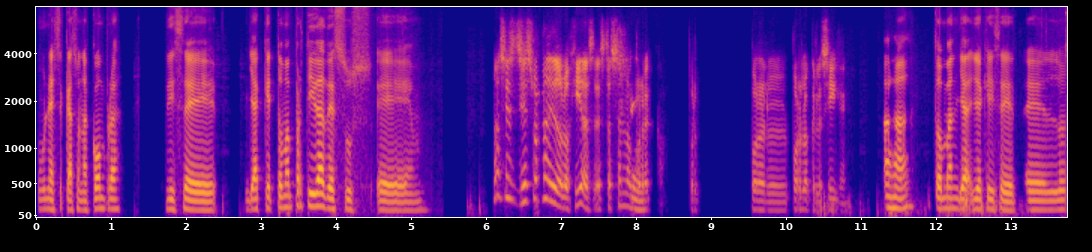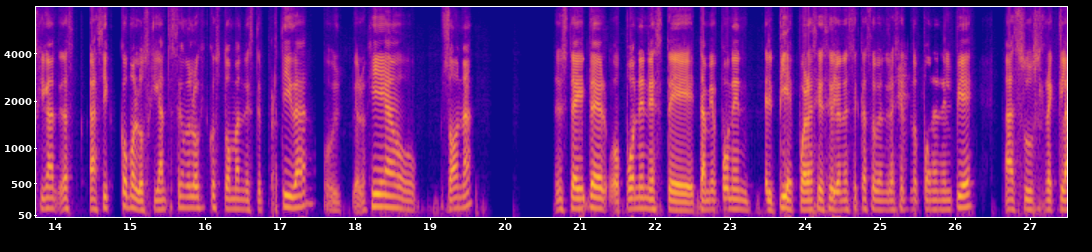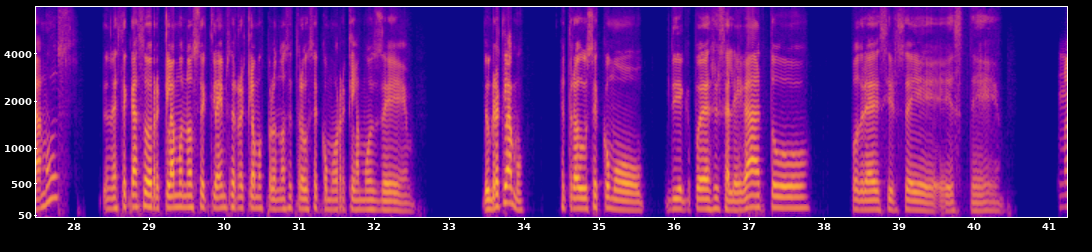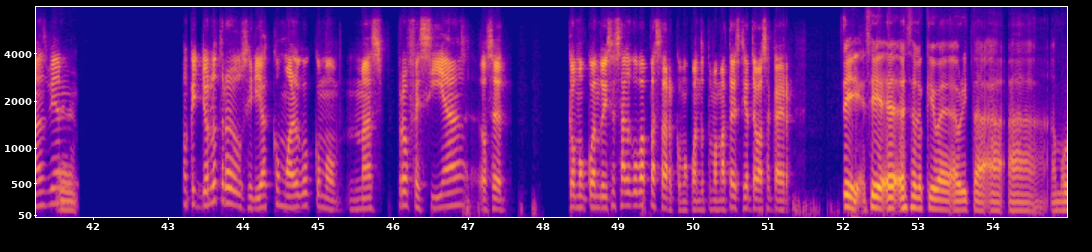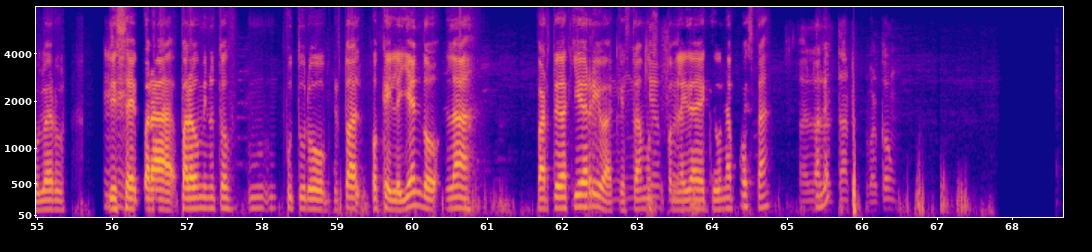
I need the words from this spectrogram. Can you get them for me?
una, en este caso, una compra, dice, ya que toma partida de sus, eh, No, sí, sí es una ideología, es- estás en lo Sí. correcto. Por, por, el, por lo que le sigue. ajá, toman, ya, ya que dice, eh, los gigantes, así como los gigantes tecnológicos toman este partida, o ideología, o zona, der- o ponen este, también ponen el pie, por así decirlo, en este caso vendría siendo ponen el pie a sus reclamos. En este caso, reclamo no se claims de reclamos, pero no se traduce como reclamos de, de un reclamo. Se traduce como, puede decirse alegato, podría decirse, este, Más bien, Eh. ok, yo lo traduciría como algo como más profecía, o sea, como cuando dices algo va a pasar, como cuando tu mamá te decía te vas a caer. sí, sí, e- eso es lo que iba ahorita a, a, a moverlo. Dice, para, para un minuto, un futuro virtual. Ok, leyendo la parte de aquí de arriba, que estamos ¿quién con la idea de que una apuesta... Al.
